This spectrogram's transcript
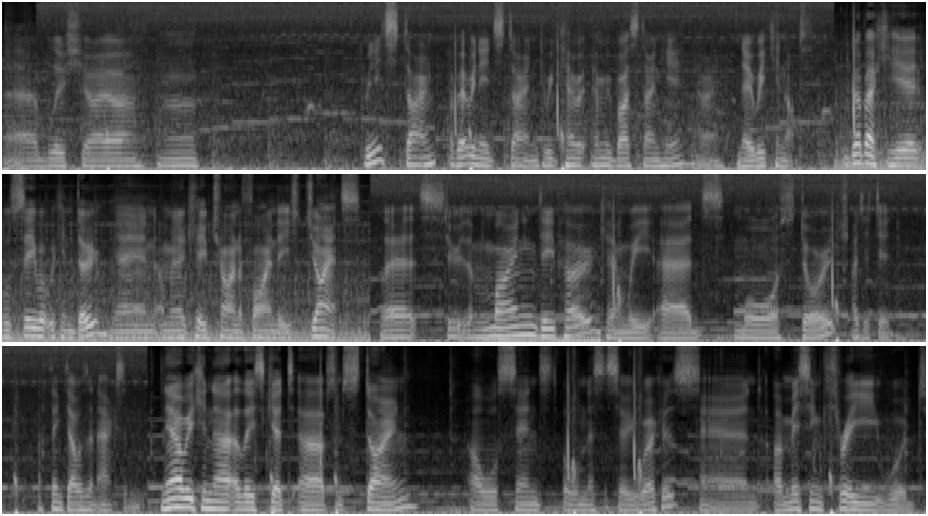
uh, blue shire. Do we need stone? I bet we need stone. Do we can, we, can we buy stone here? No, no, we cannot. We'll go back here. We'll see what we can do, and I'm gonna keep trying to find these giants. Let's do the mining depot. Can we add more storage? I just did. I think that was an accident. Now we can uh, at least get uh, some stone. I will send all necessary workers, and I'm missing three wood.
